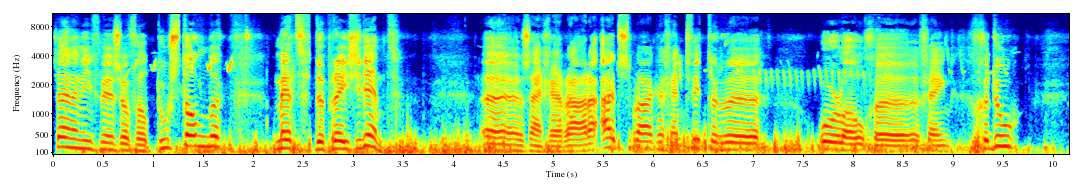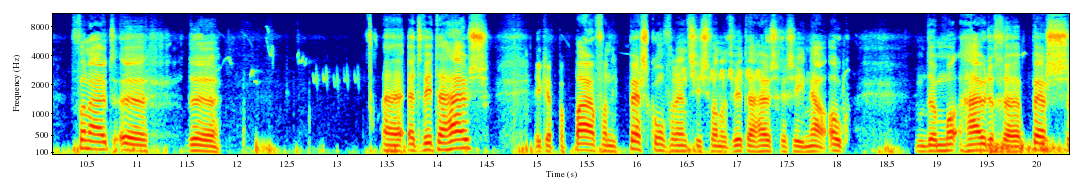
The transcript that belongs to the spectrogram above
Zijn er niet meer zoveel toestanden met de president. Uh, er zijn geen rare uitspraken, geen Twitter-oorlogen, geen gedoe vanuit uh, de, het Witte Huis. Ik heb een paar van die persconferenties van het Witte Huis gezien. Nou, ook de huidige pers.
